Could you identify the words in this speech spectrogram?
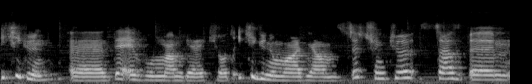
İki gün e, de ev bulmam gerekiyordu. İki günüm vardı yalnızca çünkü Stras, e,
